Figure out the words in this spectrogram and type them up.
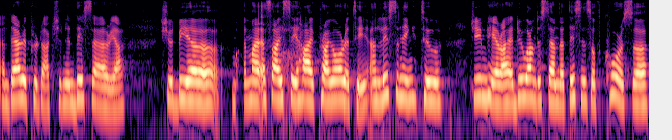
and dairy production in this area should be, a, as I see, high priority. And listening to Jim here, I do understand that this is, of course, a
